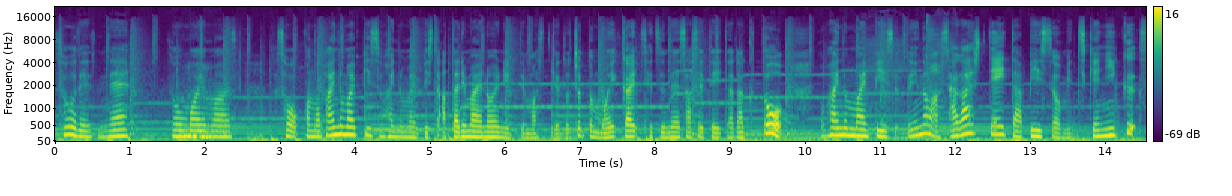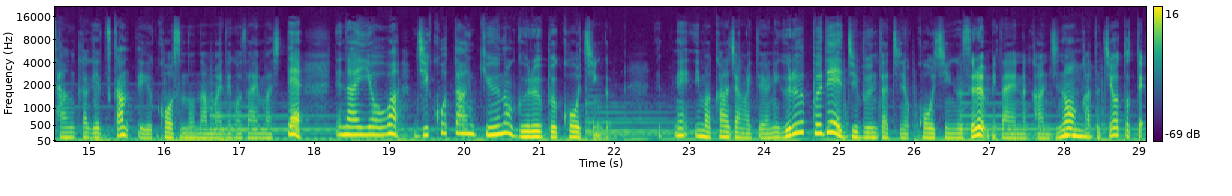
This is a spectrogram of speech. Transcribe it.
そうですね。そう思います、うん、そうこの「Find My Peace Find My Peace」って当たり前のように言ってますけどちょっともう一回説明させていただくと Find My Peace というのは探していたピースを見つけに行く3ヶ月間っていうコースの名前でございましてで内容は自己探求のグループコーチングね、今かなちゃんが言ったようにグループで自分たちのコーチングするみたいな感じの形をとって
